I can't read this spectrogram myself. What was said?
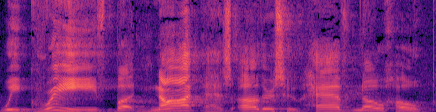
we grieve, but not as others who have no hope.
